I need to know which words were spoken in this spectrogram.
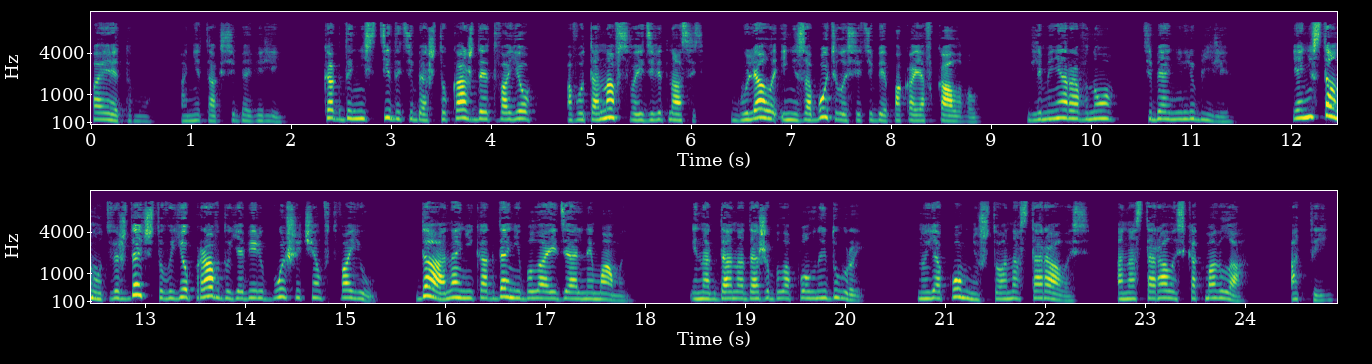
Поэтому они так себя вели. Как донести до тебя, что каждое твое, а вот она в свои девятнадцать гуляла и не заботилась о тебе, пока я вкалывал. Для меня равно тебя не любили. Я не стану утверждать, что в ее правду я верю больше, чем в твою. Да, она никогда не была идеальной мамой. Иногда она даже была полной дурой. Но я помню, что она старалась. Она старалась как могла. А ты?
